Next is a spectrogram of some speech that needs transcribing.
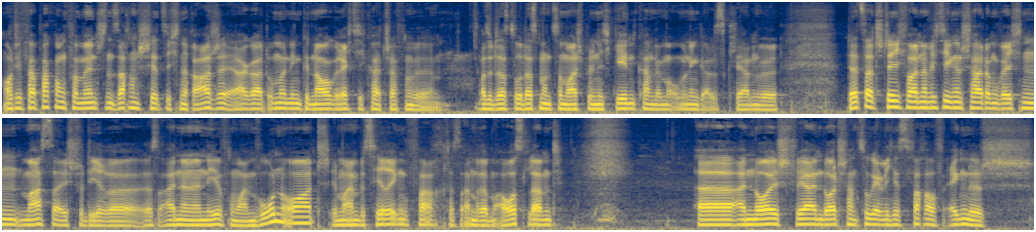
auch die Verpackung von Menschen Sachen steht, sich eine Rage ärgert, unbedingt genaue Gerechtigkeit schaffen will. Also das so, dass man zum Beispiel nicht gehen kann, wenn man unbedingt alles klären will. Derzeit stehe ich vor einer wichtigen Entscheidung, welchen Master ich studiere. Das eine in der Nähe von meinem Wohnort, in meinem bisherigen Fach, das andere im Ausland äh, ein neues, schwer in Deutschland zugängliches Fach auf Englisch.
